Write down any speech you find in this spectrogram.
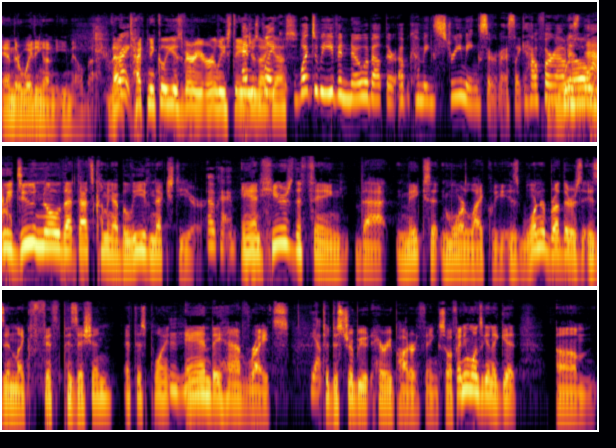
And they're waiting on an email back. That Right. technically is very early stages, and I guess. what do we even know about their upcoming streaming service? Like, how far out well, is that? Well, we do know that that's coming, I believe, next year. Okay. And here's the thing that makes it more likely is Warner Brothers is in like fifth position at this point, and they have rights Mm-hmm. Yep. to distribute Harry Potter things. So if anyone's going to get um,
